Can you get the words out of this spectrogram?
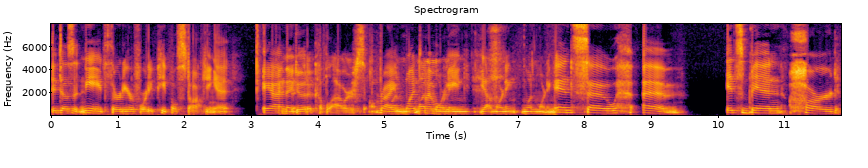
It doesn't need 30 or 40 people stocking it. And they do it a couple hours. Right, one time a morning. week. Yeah, morning, one morning. And so um, it's been hard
